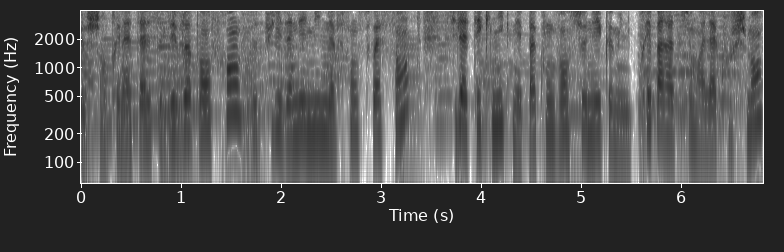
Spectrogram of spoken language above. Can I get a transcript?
Le chant prénatal se développe en France depuis les années 1960. Si la technique n'est pas conventionnée comme une préparation à l'accouchement,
